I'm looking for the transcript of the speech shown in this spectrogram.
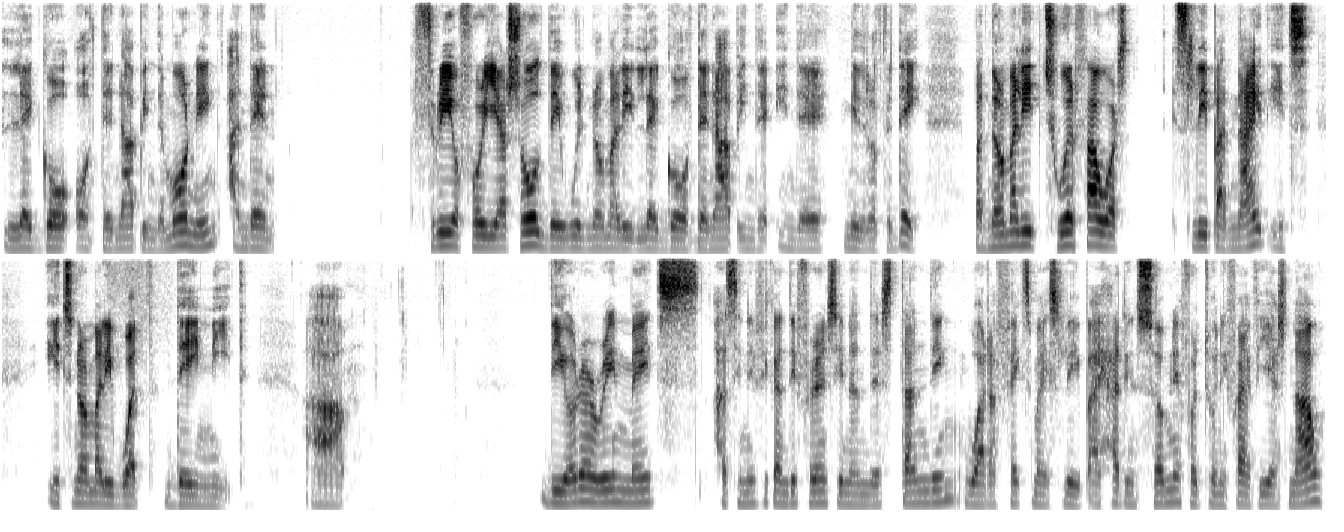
let go of the nap in the morning and then three or four years old they will normally let go of the nap in the in the middle of the day but normally 12 hours sleep at night it's it's normally what they need uh, the Oura ring makes a significant difference in understanding what affects my sleep. I had insomnia for 25 years now.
